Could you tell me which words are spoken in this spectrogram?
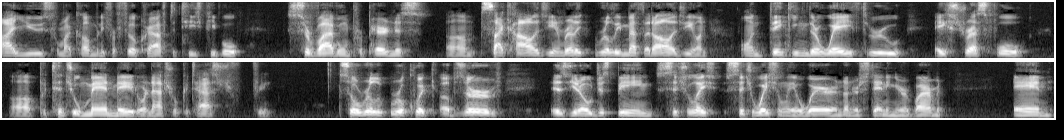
I use for my company for Fieldcraft to teach people survival and preparedness um, psychology and really, really methodology on on thinking their way through a stressful uh, potential man-made or natural catastrophe. So, real, real quick, observe is you know just being situation, situationally aware and understanding your environment, and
